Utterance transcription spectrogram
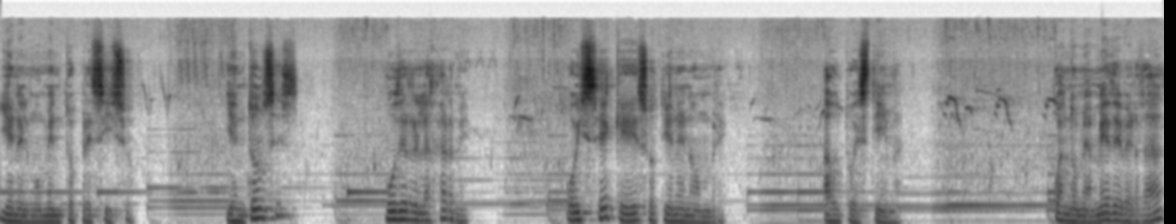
y en el momento preciso. Y entonces pude relajarme. Hoy sé que eso tiene nombre, autoestima. Cuando me amé de verdad,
